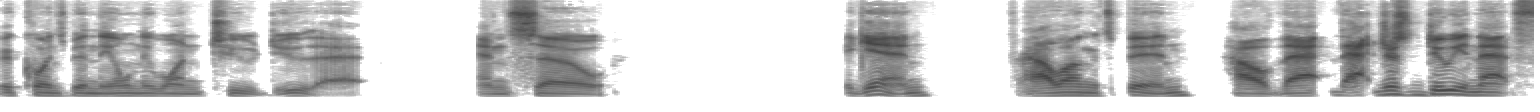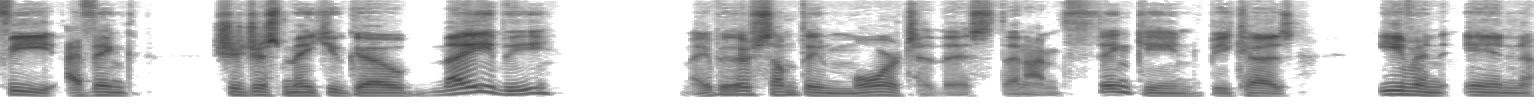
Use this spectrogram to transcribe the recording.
Bitcoin's been the only one to do that. And so again, for how long it's been, how that that just doing that feat, I think should just make you go, maybe, maybe there's something more to this than I'm thinking because even in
